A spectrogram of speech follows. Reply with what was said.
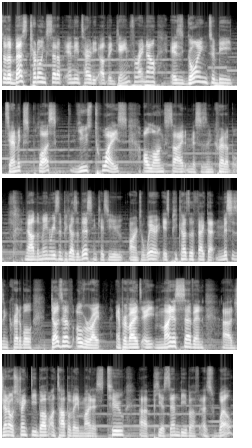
So the best turtling setup in the entirety of the game for right now is going to be Demyx Plus used twice alongside Mrs. Incredible. Now, the main reason because of this, in case you aren't aware, is because of the fact that Mrs. Incredible does have Overwrite and provides a minus 7 uh, general strength debuff on top of a minus 2 uh, PSM debuff as well.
